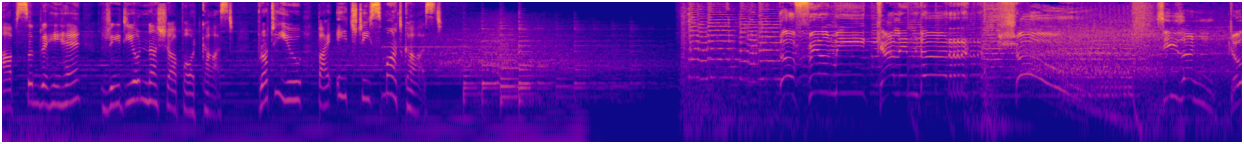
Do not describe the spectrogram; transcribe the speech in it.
आप सुन रहे हैं radio Nasha podcast brought you by H T Smartcast the filmy calendar show season two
